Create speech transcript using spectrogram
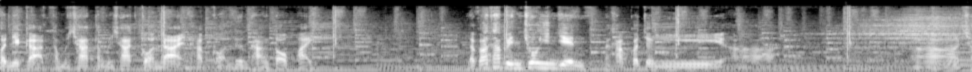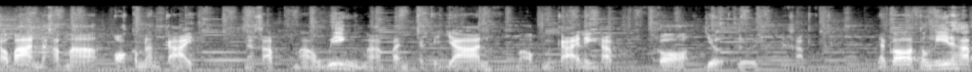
บรรยากาศธรรมชาติธรรมชาติก่อนได้นะครับ ก่อนเดินทางต่อไป แล้วก็ถ้าเป็นช่วงเย็นๆนะครับ ก็จะมีาาชาวบ้านนะครับมาออกกำลังกายนะครับ มาวิ่งมาปั่นจักรยาน มาออกกำลังกายอะไรครับ ก็เยอะเลยนะครับ แล้วก็ตรงนี้นะครับ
